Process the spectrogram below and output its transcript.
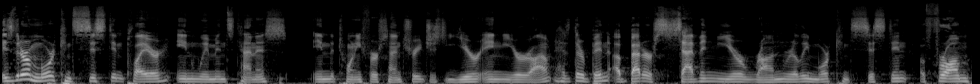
is there a more consistent player in women's tennis in the 21st century, just year in, year out? Has there been a better seven year run, really more consistent from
